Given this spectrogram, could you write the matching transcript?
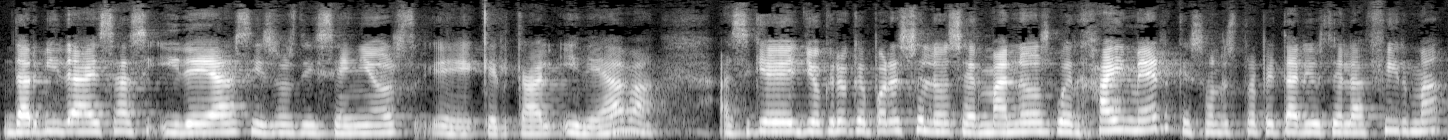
dar vida a esas ideas y esos diseños eh, que el Carl ideaba. Así que yo creo que por eso los hermanos Wertheimer, que son los propietarios de la firma,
